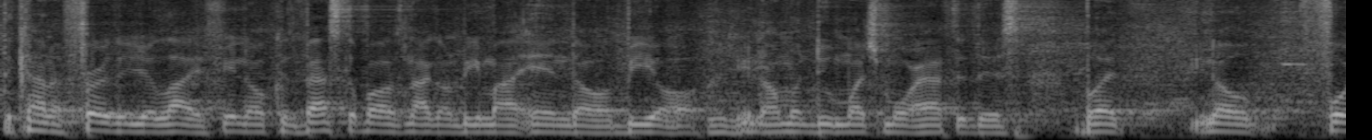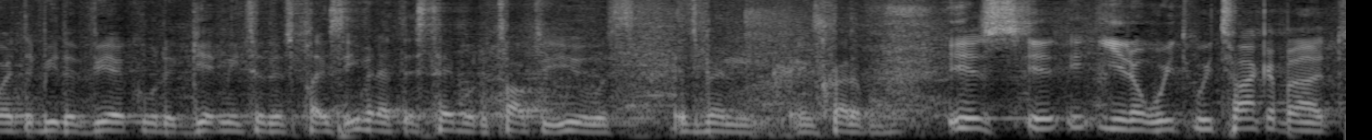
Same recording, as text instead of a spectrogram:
to kind of further your life, you know, because basketball is not going to be my end all be all. You know, I'm going to do much more after this. But, you know, for it to be the vehicle to get me to this place, even at this table to talk to you, it's, it's been incredible. is it- you know we, we talk about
